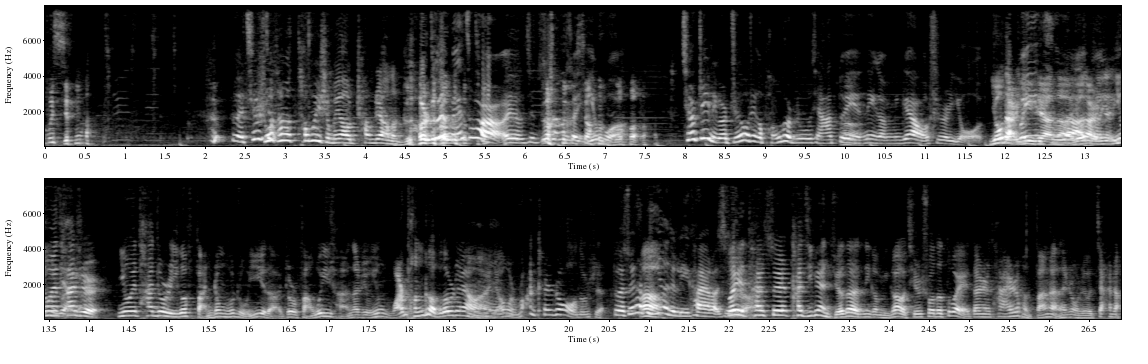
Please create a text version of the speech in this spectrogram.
不行了。对，其实说这他他为什么要唱这样的歌？对，没错。哎呦，这这真的很疑惑。其实这里边只有这个朋克蜘蛛侠对那个 Miguel 是有啊有点意见的，有点意见，因为他是因为他就是一个反政府主义的，就是反威权的这种，因为玩朋克不都是这样啊，嗯。摇滚 rock and roll 都是。对，所以他第一个就离开了。所以他虽然他即便觉得那个米高其实说的对，但是他还是很反感他这种就是家长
